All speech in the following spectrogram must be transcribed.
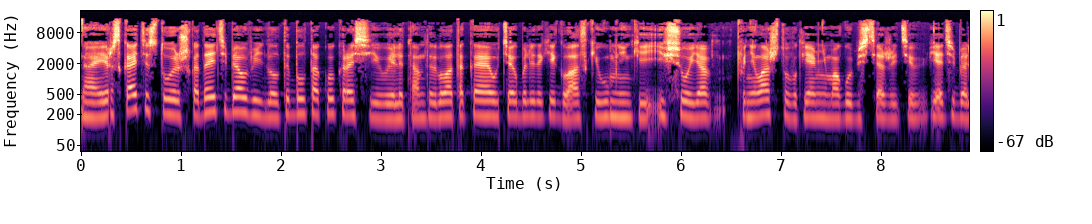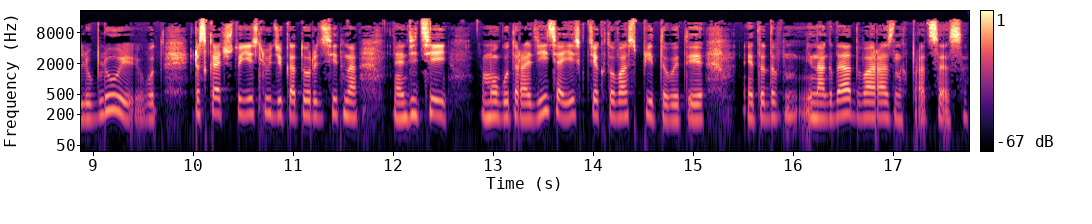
и рассказать историю, что когда я тебя увидела, ты был такой красивый, или там ты была такая, у тебя были такие глазки умненькие, и все, я поняла, что вот я не могу без тебя жить, и я тебя люблю, и вот рассказать, что есть люди, которые действительно э, детей могут родить, а есть те, кто воспитывает, и это иногда два разных процесса.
